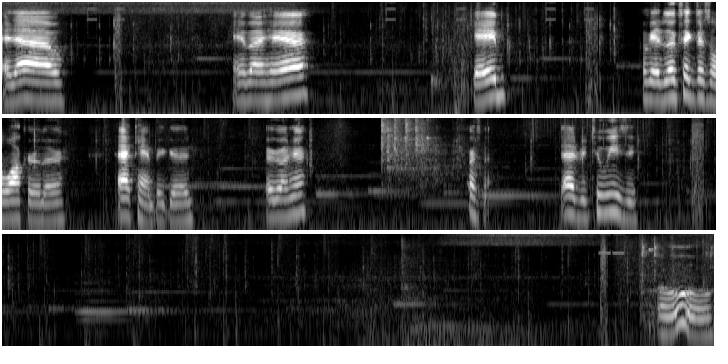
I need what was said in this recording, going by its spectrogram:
Hello? Anybody here? Gabe? Okay, it looks like there's a locker there. That can't be good. They're going here? Of course not. That'd be too easy. Ooh.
